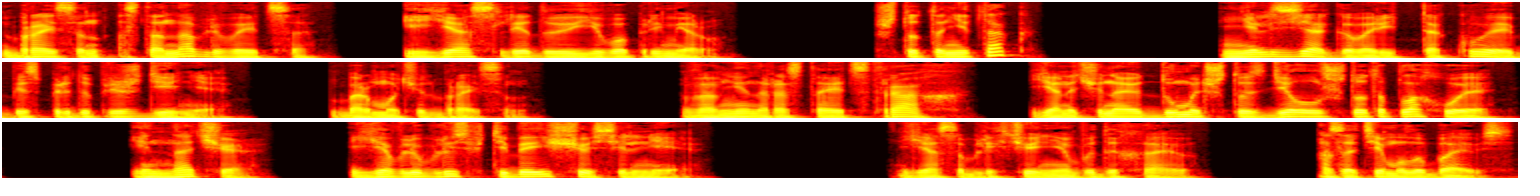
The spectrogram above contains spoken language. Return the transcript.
Брайсон останавливается, и я следую его примеру. Что-то не так? Нельзя говорить такое без предупреждения, бормочет Брайсон. Во мне нарастает страх. Я начинаю думать, что сделал что-то плохое. Иначе я влюблюсь в тебя еще сильнее. Я с облегчением выдыхаю, а затем улыбаюсь.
